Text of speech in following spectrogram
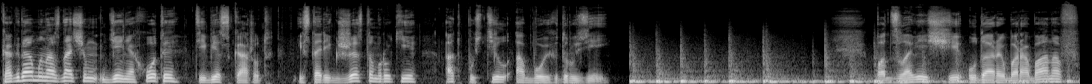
Когда мы назначим день охоты, тебе скажут». И старик жестом руки отпустил обоих друзей. Под зловещие удары барабанов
